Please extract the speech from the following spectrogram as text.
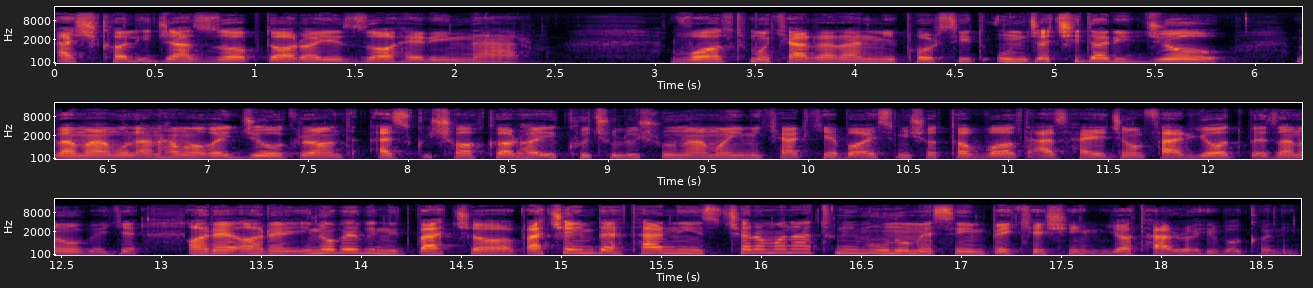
اشکالی جذاب دارای ظاهری نرم. والت مکررن می‌پرسید اونجا چی داری جو؟ و معمولا هم آقای جو گرانت از شاهکارهای کوچولوش رو نمایی می‌کرد که باعث می‌شد تا والت از هیجان فریاد بزنه و بگه آره آره اینو ببینید بچه ها بچه این بهتر نیست چرا ما نتونیم اونو مثل این بکشیم یا طراحی بکنیم؟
